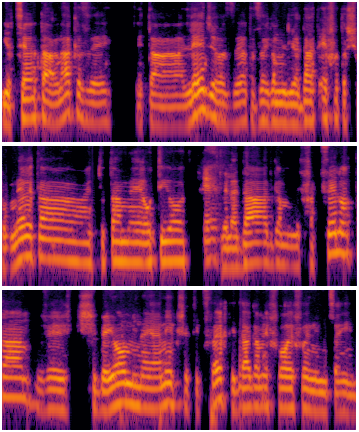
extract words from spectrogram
יוצר את הארנק הזה, את הלג'ר הזה, אתה צריך גם לדעת איפה אתה שומר את, ה, את אותן אה, אותיות, כן. ולדעת גם לפצל אותן, ושביום מן הימים כשתצטרך, תדע גם איפה, איפה הם נמצאים.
